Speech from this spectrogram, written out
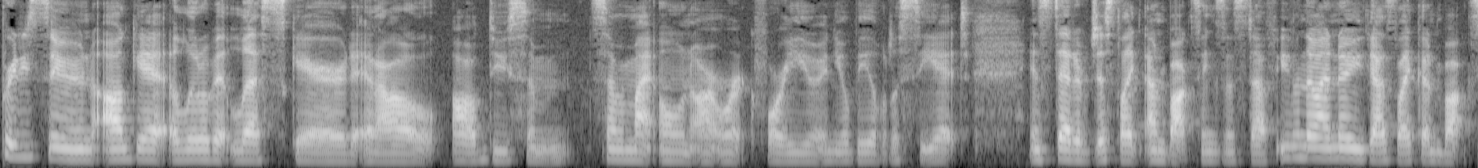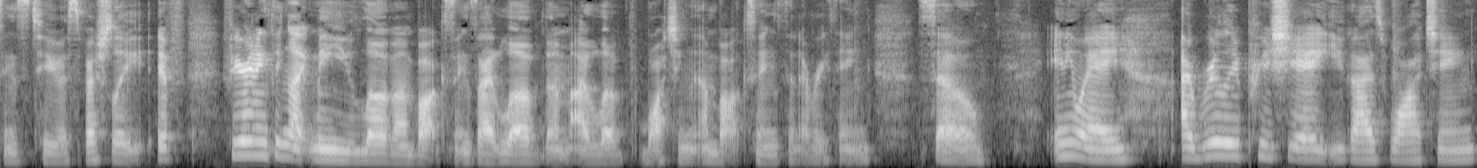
pretty soon I'll get a little bit less scared and I'll I'll do some some of my own artwork for you and you'll be able to see it instead of just like unboxings and stuff. Even though I know you guys like unboxings too especially if if you're anything like me you love unboxings. I love them. I love watching the unboxings and everything. So Anyway, I really appreciate you guys watching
